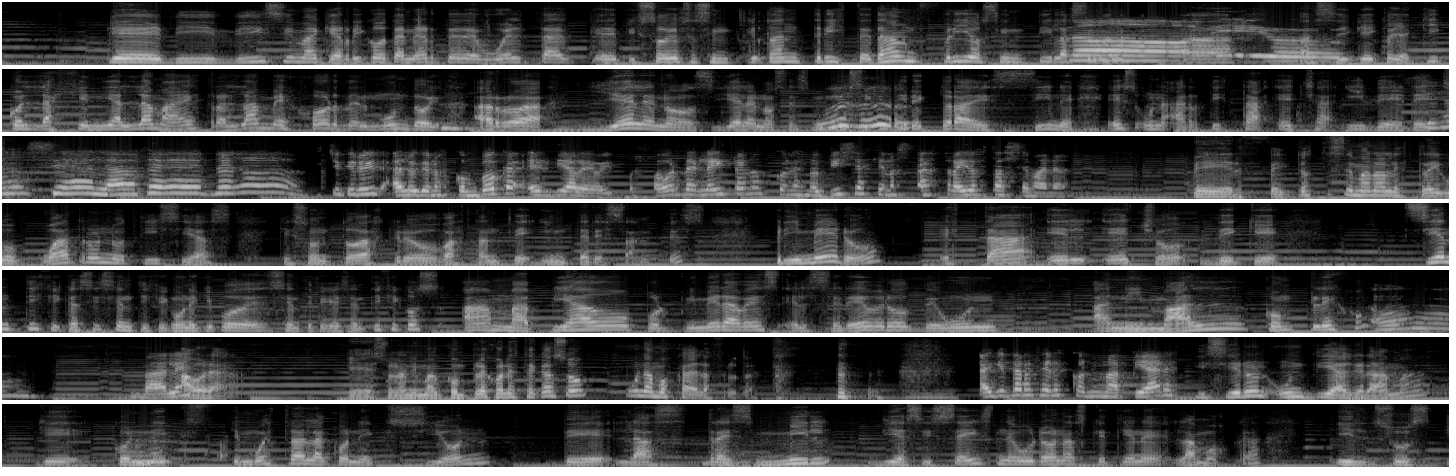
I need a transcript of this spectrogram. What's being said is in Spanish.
Queridísima, qué rico tenerte de vuelta. El episodio se sintió tan triste, tan frío sin ti la semana pasada. Así que estoy aquí con la genial, la maestra, la mejor del mundo, arroba Yelenos. Yelenos es música y directora de cine. Es una artista hecha y derecha. la vena. Yo quiero ir a lo que nos convoca el día de hoy. Por favor, deleítanos con las noticias que nos has traído esta semana. Perfecto, esta semana les traigo cuatro noticias que son todas creo bastante interesantes. Primero está el hecho de que científicas y científicos, un equipo de científicas y científicos ha mapeado por primera vez el cerebro de un animal complejo. Oh, vale. Ahora, ¿qué es un animal complejo en este caso? Una mosca de la fruta. ¿A qué te refieres con mapear? Hicieron un diagrama que, que muestra la conexión de las 3016 neuronas que tiene la mosca y sus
